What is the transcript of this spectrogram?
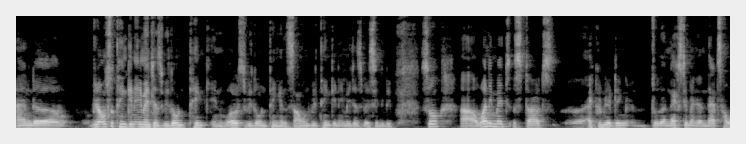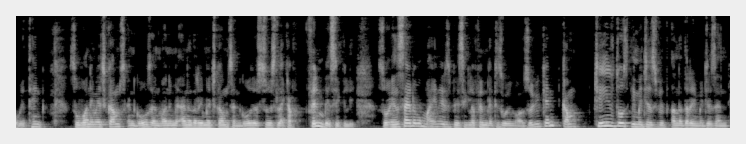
and uh, we also think in images. We don't think in words. We don't think in sound. We think in images basically. So uh, one image starts uh, accumulating to the next image and that's how we think. So one image comes and goes and one Im- another image comes and goes. So it's like a film basically. So inside of our mind is basically a film that is going on. So you can come change those images with another images and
